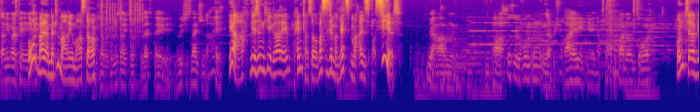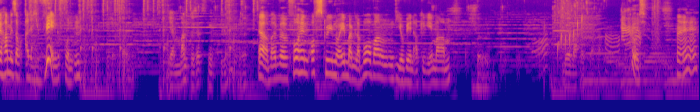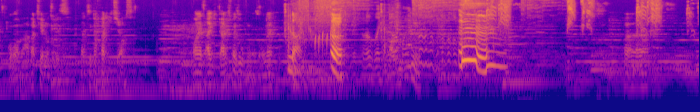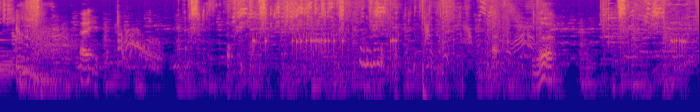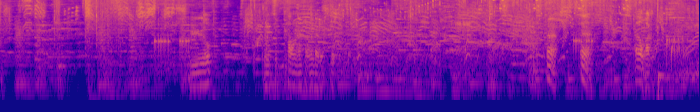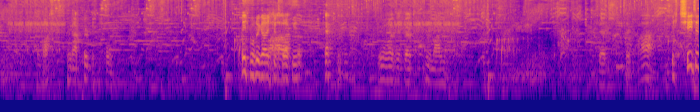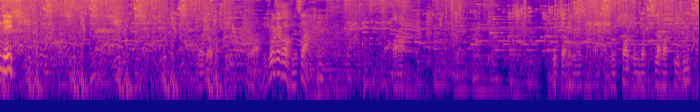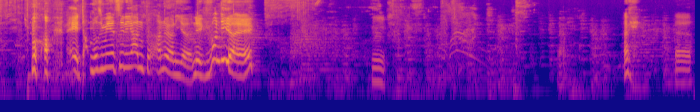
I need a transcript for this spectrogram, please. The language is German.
ist Andi P. Und meiner Metal Mario Master. Ich glaube, wir müssen euch zurück zu Let's Play Luigi's Mansion 3. Ja, wir sind hier gerade im Penthouse. Aber was ist denn beim letzten Mal alles passiert? Wir haben ein paar Schlüssel gefunden in der Bücherei, hier in der Stadtbahn und so. Und äh, wir haben jetzt auch alle Juwelen gefunden. Diamantbesetzten Pyramide. Ja, weil wir vorhin offscreen nur eben beim Labor waren und die Juwelen abgegeben haben. Schön. Wir machen jetzt weiter. Gut. Äh, mal, was hier noch so ist. Das sieht doch verdächtig aus. Wir wollen jetzt eigentlich gar nichts mehr suchen oder so, ne? Nein. Äh. Hm. Äh. Äh. Ey. Ah. Und zu kauen einfach runtergeschluckt. Äh. Äh. Oh, was? Oh Gott, ich bin gerade pünktlich gesprungen. Ich wurde gar nicht getroffen. Du wurdest nicht getroffen, Mann. Der cheatet. Ah, Ich cheate nicht. ich wurde getroffen, ist klar. Ey, da muss ich mir jetzt hier nicht an anhören hier. Nicht von dir, ey. Hm. Okay. Äh,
